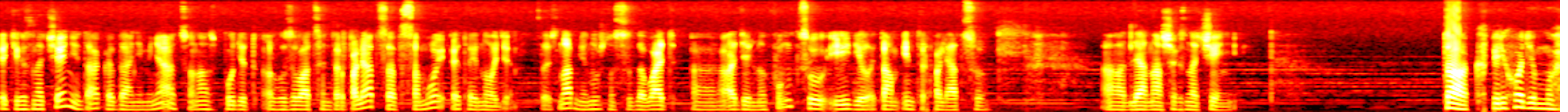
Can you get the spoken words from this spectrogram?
этих значений, да, когда они меняются, у нас будет вызываться интерполяция в самой этой ноде. То есть нам не нужно создавать э, отдельную функцию и делать там интерполяцию э, для наших значений. Так, переходим в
